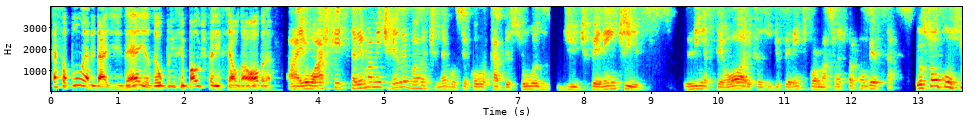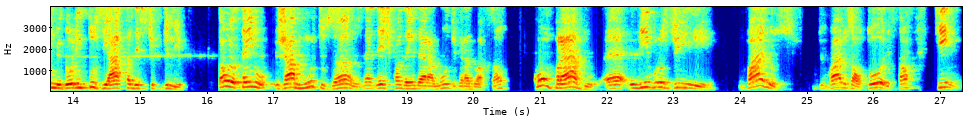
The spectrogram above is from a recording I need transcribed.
Essa pluralidade de ideias é o principal diferencial da obra? Ah, eu acho que é extremamente relevante, né? Você colocar pessoas de diferentes linhas teóricas, de diferentes formações para conversar. Eu sou um consumidor entusiasta desse tipo de livro. Então, eu tenho já há muitos anos, né, desde quando ainda era aluno de graduação, comprado é, livros de vários, de vários autores tal, que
